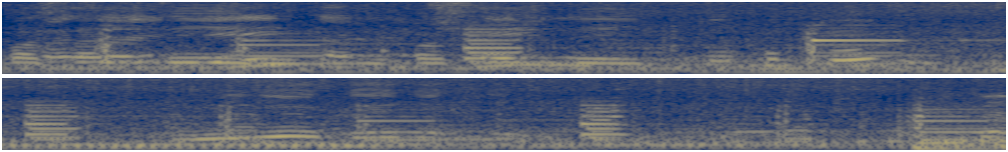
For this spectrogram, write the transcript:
É a passagem dele, é a passagem dele. Tô com pouco. A minha é dele aqui. Tá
